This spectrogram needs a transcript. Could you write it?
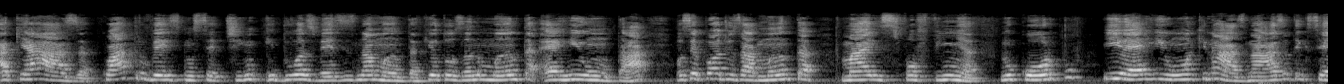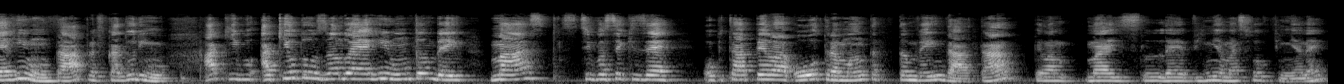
Aqui é a asa, quatro vezes no cetim e duas vezes na manta. Aqui eu tô usando manta R1, tá? Você pode usar manta mais fofinha no corpo e R1 aqui na asa. Na asa tem que ser R1, tá? Pra ficar durinho. Aqui, aqui eu tô usando R1 também, mas se você quiser optar pela outra manta, também dá, tá? Pela mais levinha, mais fofinha, né?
